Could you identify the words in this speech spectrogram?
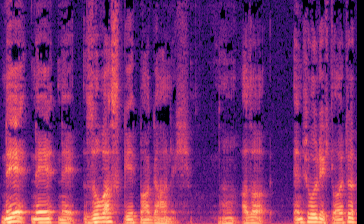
Nee, nee, nee, sowas geht mal gar nicht. Ja? Also entschuldigt, Leute.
